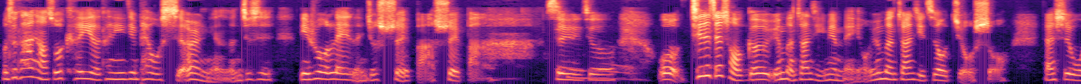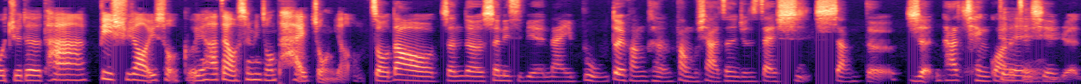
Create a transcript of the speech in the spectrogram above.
我就跟他讲说：“可以了，可你已经陪我十二年了，就是你若累了你就睡吧，睡吧。”所以就我其实这首歌原本专辑里面没有，原本专辑只有九首，但是我觉得他必须要一首歌，因为他在我生命中太重要了。走到真的生离死别的那一步，对方可能放不下，真的就是在世上的人，他牵挂的这些人，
